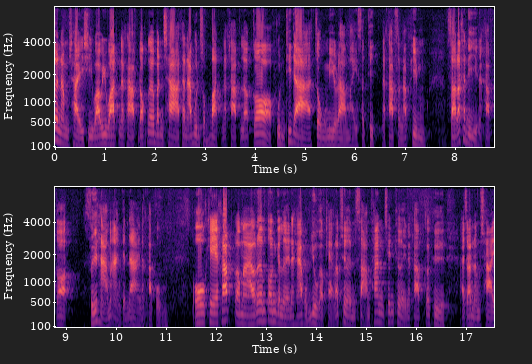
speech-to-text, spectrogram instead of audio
รนำชัยชีววิวัฒนะครับ ดรบัญชาธนบุญสมบัตินะครับ แล้วก็คุณธิดาจงนีรามัยสถิตนะครับสำนักพิมพ์สารคดีนะครับ ก็ซื้อหามาอ่านกันได้นะครับผมโอเคครับ เรามาเริ่มต้นกันเลยนะฮะ ผมอยู่กับแขกรับเชิญ 3 ท่านเช่นเคยนะครับ ก็คืออาจารย์นำชัย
